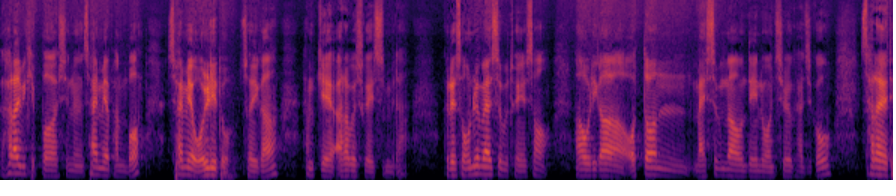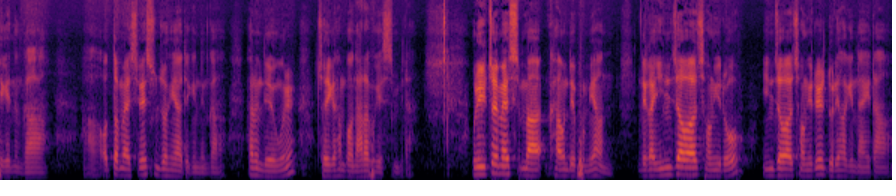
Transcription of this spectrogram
하나님이 기뻐하시는 삶의 방법, 삶의 원리도 저희가 함께 알아볼 수가 있습니다. 그래서 오늘 말씀을 통해서 아, 우리가 어떤 말씀 가운데 있는 원칙을 가지고 살아야 되겠는가, 아, 어떤 말씀에 순종해야 되겠는가 하는 내용을 저희가 한번 알아보겠습니다. 우리 1절 말씀 가운데 보면 내가 인자와 정의로 인자와 정의를 노래하겠나이다.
